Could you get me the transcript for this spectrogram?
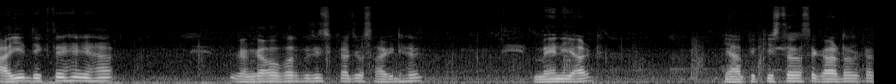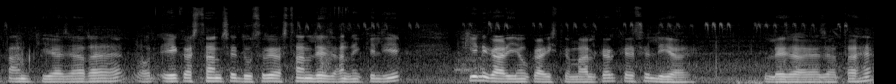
आइए देखते हैं यहाँ गंगा ओवर ब्रिज का जो साइड है मेन यार्ड यहाँ पे किस तरह से गार्डर का काम किया जा रहा है और एक स्थान से दूसरे स्थान ले जाने के लिए किन गाड़ियों का इस्तेमाल कर कैसे लिया है, ले जाया जाता है।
